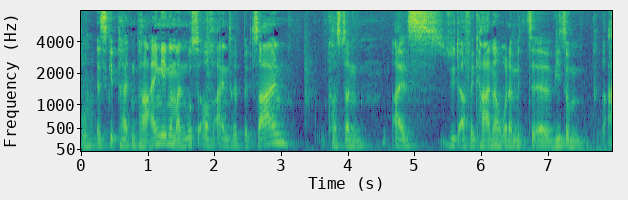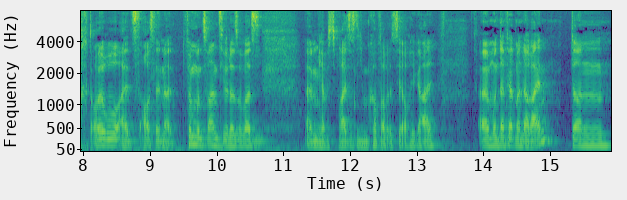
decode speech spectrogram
Aha. Es gibt halt ein paar Eingänge, man muss auch Eintritt bezahlen. Kostet dann als Südafrikaner oder mit äh, Visum 8 Euro, als Ausländer 25 oder sowas. Mhm. Ähm, ich habe jetzt die Preise nicht im Kopf, aber ist ja auch egal. Ähm, und dann fährt man da rein. Dann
